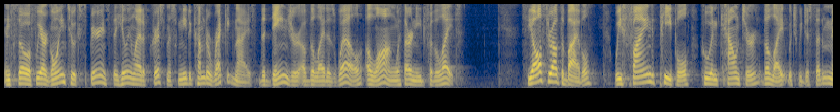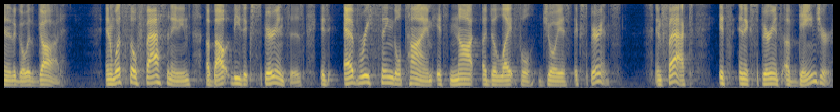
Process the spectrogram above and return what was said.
And so, if we are going to experience the healing light of Christmas, we need to come to recognize the danger of the light as well, along with our need for the light. See, all throughout the Bible, we find people who encounter the light, which we just said a minute ago, is God. And what's so fascinating about these experiences is every single time it's not a delightful, joyous experience. In fact, it's an experience of danger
